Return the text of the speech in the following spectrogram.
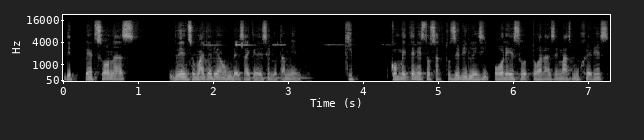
de personas, en su mayoría hombres, hay que decirlo también, que cometen estos actos de violencia y por eso todas las demás mujeres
